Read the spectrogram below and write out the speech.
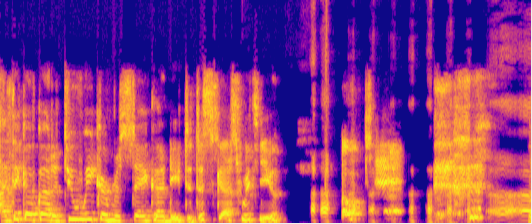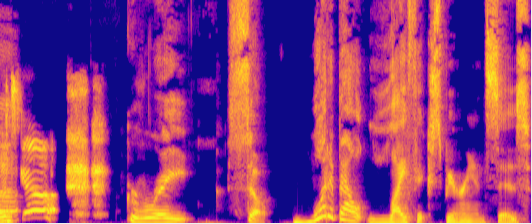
I think I've got a two weeker mistake I need to discuss with you. okay, let's go. Great. So, what about life experiences?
